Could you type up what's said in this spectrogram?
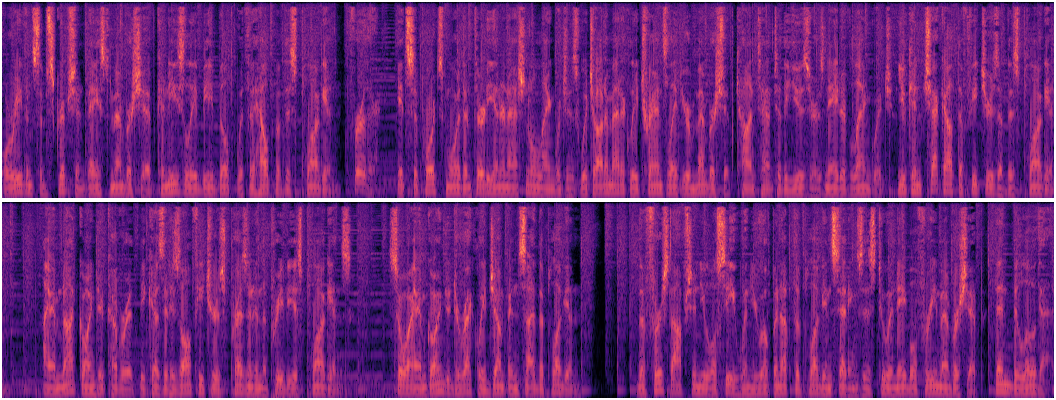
or even subscription-based membership can easily be built with the help of this plugin. Further, it supports more than 30 international languages which automatically translate your membership content to the user's native language. You can check out the features of this plugin, I am not going to cover it because it has all features present in the previous plugins. So I am going to directly jump inside the plugin. The first option you will see when you open up the plugin settings is to enable free membership. Then below that,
